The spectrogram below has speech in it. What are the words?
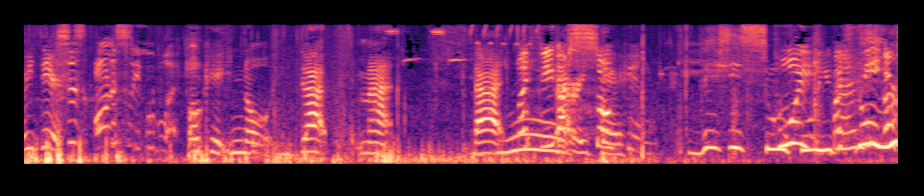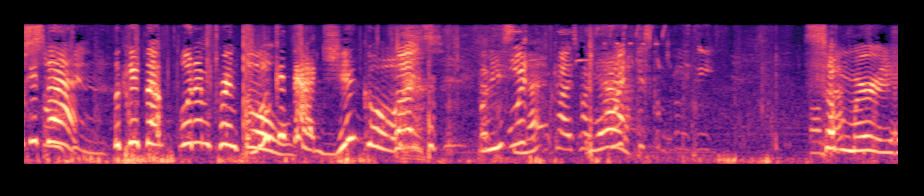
Right there. This is honestly oobleck. Okay, no, that Matt, that. My feet are right sunken. This is so Boy, cool, you guys. feet Yo, are look at that. Look at that foot imprint, though. Look at that jiggle. Guys, Have you seen foot, that? guys, my Yeah. foot is completely Submerged.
